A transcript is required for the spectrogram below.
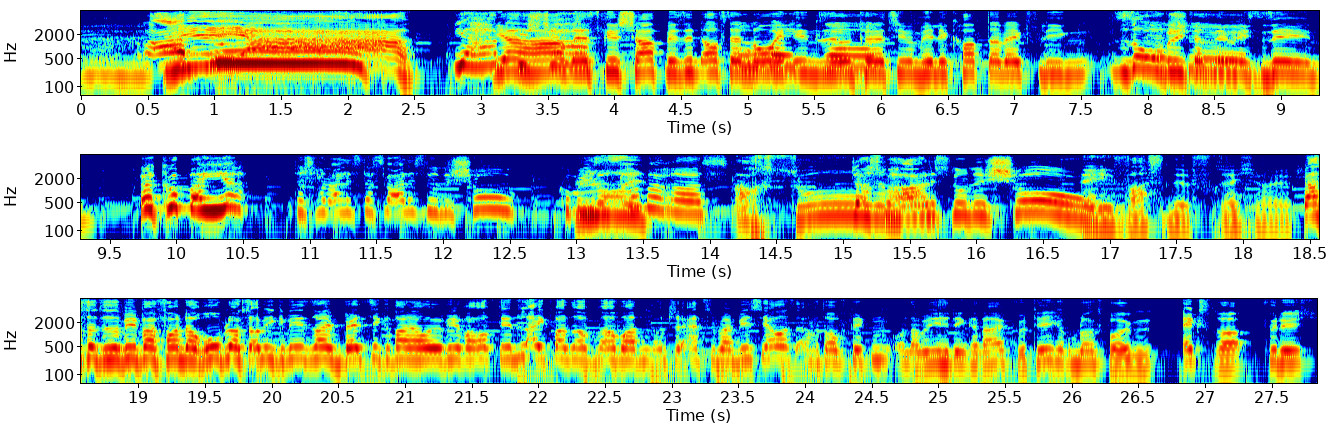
Abflug. Ja! wir haben Wir es haben geschafft. es geschafft! Wir sind auf der Oh neuen Insel und Gott. können jetzt hier mit dem Helikopter wegfliegen. So Sehr will ich das schön. nämlich sehen. Hey, guck mal hier. Das war alles, das war alles nur eine Show. Guck mal, hier Lol. sind Kameras. Ach so. Das war Mann. alles nur eine Show. Ey, was eine Frechheit. Das sollte es auf jeden Fall von der Roblox-Armee gewesen sein. Wenn es dir gefallen hat, auf jeden Fall auf den Like-Button auf dem Abo-Button und ernst mit meinem BC aus. Einfach draufklicken und abonniere den Kanal für tägliche Roblox-Folgen extra für dich.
